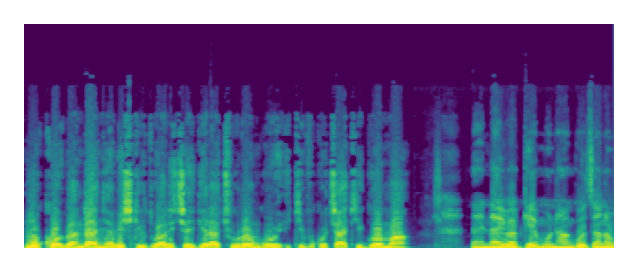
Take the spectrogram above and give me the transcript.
nkuko bandanya bishikirizwa n'icegera cy'urongo ikivuko cya Kigoma Eh, nabibabwiye mu ntango zana mu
